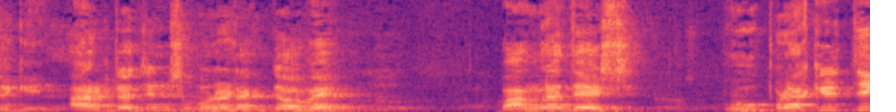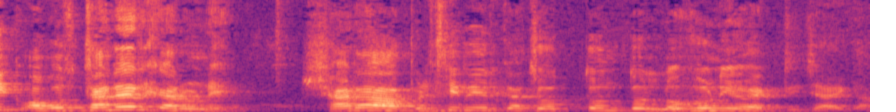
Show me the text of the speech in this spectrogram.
থেকে আরেকটা জিনিস মনে রাখতে হবে, বাংলাদেশ ভূপ্রাকৃতিক অবস্থানের কারণে সারা পৃথিবীর কাছে অত্যন্ত লোভনীয় একটি জায়গা।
